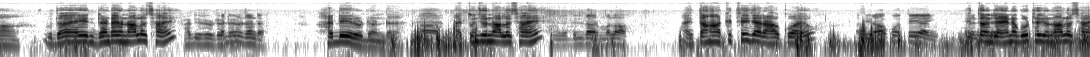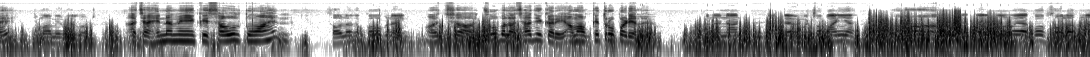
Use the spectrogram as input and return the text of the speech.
ها. ٻڌائي جو نالو ڇا آهي؟ ڍنڍ ۽ تنهنجو نالو ڇا آهي؟ منهنجو دلدار ملا. ۽ توهان ڪٿي جا رهاڪو آهيو؟ اسين راڪو تي آهيون. هتان جا هن ڳوٺ جو نالو ڇا آهي؟ جمع ميرپر ڪوٽ اڇا هن ۾ ڪي سهولتون آهن؟ سهوليت ڪو به نه آهن. اڇا ڇو ڀلا ڇا جي ڪري؟ اوان ڪيترو پڙهيل آهيو؟ اڃا نا ڏنڊ ۾ مٺو پاڻي آهي. ها. ڪئي ماڻهو يا ڪو به سهوليت نه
